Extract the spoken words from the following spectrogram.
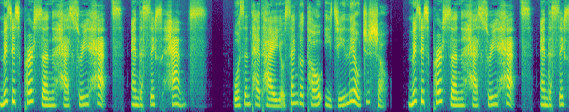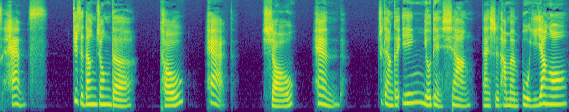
Mrs. Person has three heads and six hands。博森太太有三个头以及六只手。Mrs. Person has three heads and six hands。句子当中的头 head、手 hand。这两个音有点像，但是它们不一样哦。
